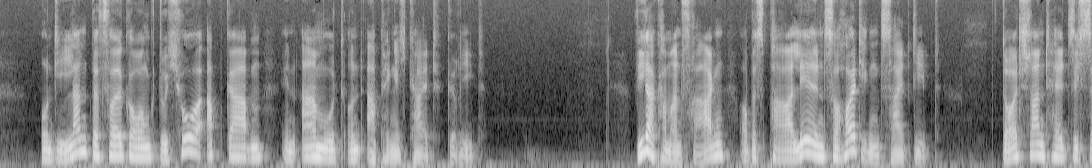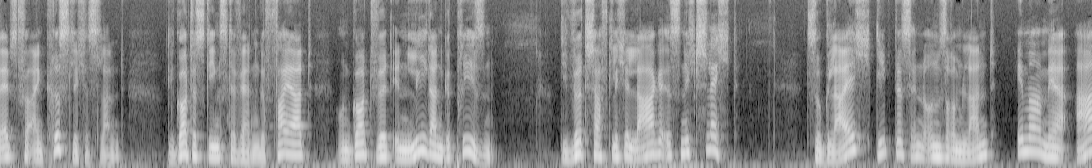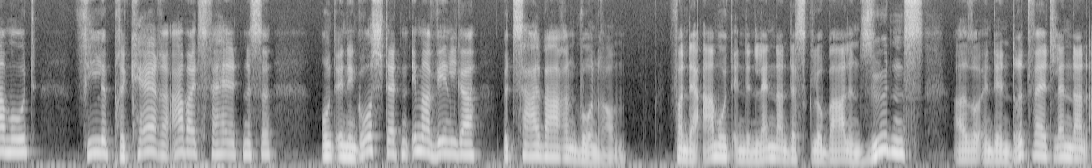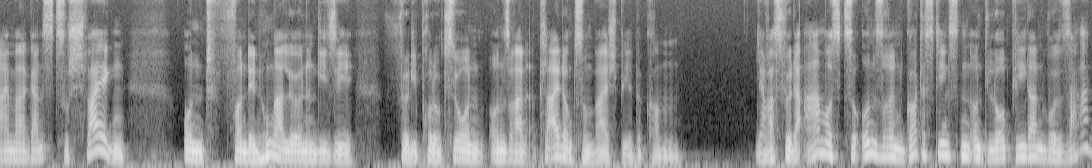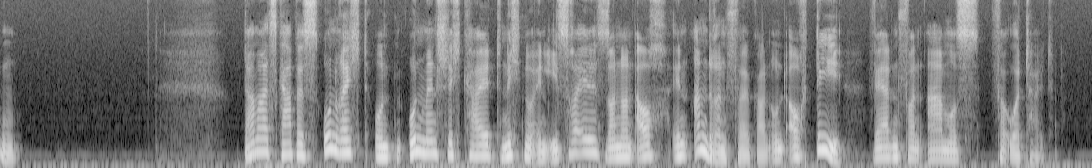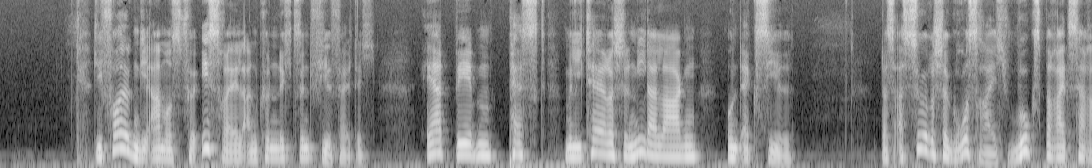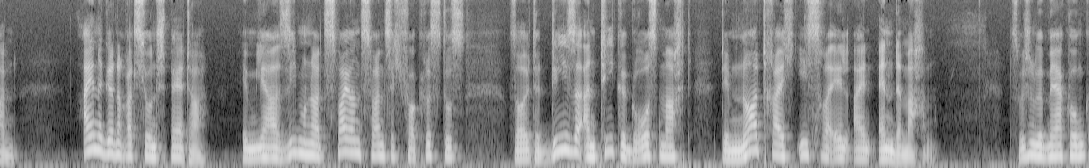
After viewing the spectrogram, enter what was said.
und die Landbevölkerung durch hohe Abgaben in Armut und Abhängigkeit geriet. Wieder kann man fragen, ob es Parallelen zur heutigen Zeit gibt. Deutschland hält sich selbst für ein christliches Land. Die Gottesdienste werden gefeiert und Gott wird in Liedern gepriesen. Die wirtschaftliche Lage ist nicht schlecht. Zugleich gibt es in unserem Land immer mehr Armut, viele prekäre Arbeitsverhältnisse und in den Großstädten immer weniger bezahlbaren Wohnraum von der Armut in den Ländern des globalen Südens, also in den Drittweltländern, einmal ganz zu schweigen und von den Hungerlöhnen, die sie für die Produktion unserer Kleidung zum Beispiel bekommen. Ja, was würde Amos zu unseren Gottesdiensten und Lobliedern wohl sagen? Damals gab es Unrecht und Unmenschlichkeit nicht nur in Israel, sondern auch in anderen Völkern, und auch die werden von Amos verurteilt. Die Folgen, die Amos für Israel ankündigt, sind vielfältig. Erdbeben, Pest, militärische Niederlagen und Exil. Das assyrische Großreich wuchs bereits heran. Eine Generation später, im Jahr 722 v. Chr., sollte diese antike Großmacht dem Nordreich Israel ein Ende machen. Zwischenbemerkung,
